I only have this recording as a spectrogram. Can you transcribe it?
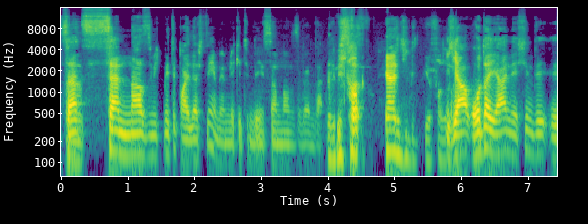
sen sen Nazım Hikmet'i paylaştın ya memleketinde insan manzaralarında. Böyle bir saf yer gibi diyor falan. Ya o da yani şimdi e,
